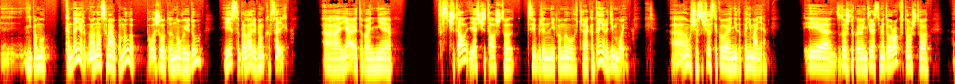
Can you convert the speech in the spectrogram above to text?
э, не помыл контейнер, но она сама его помыла, положила туда новую еду и собрала ребенка в садик. А я этого не считал, я считал, что ты, блин, не помыл вчера контейнер, иди мой. А, ну, в общем, случилось такое недопонимание – и тоже такой интересный метаурок в том, что э,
